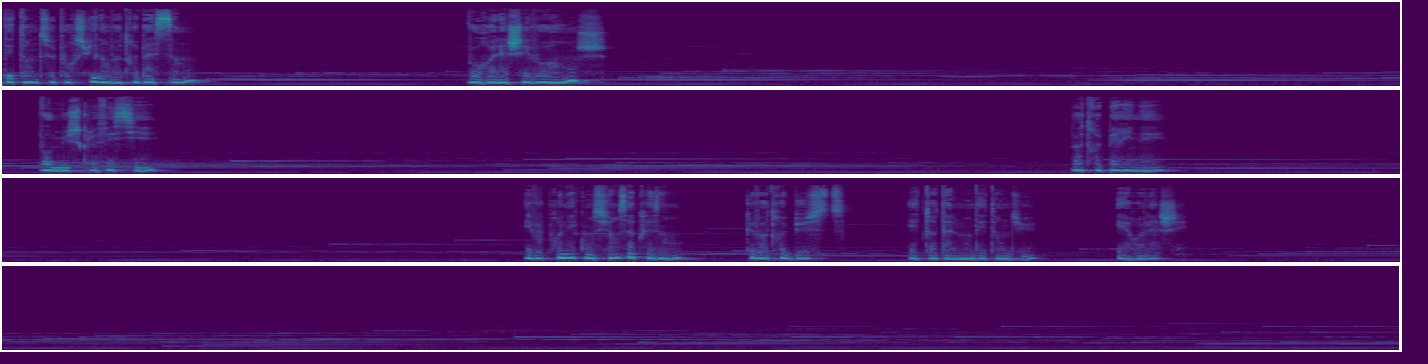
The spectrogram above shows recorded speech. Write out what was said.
Détente se poursuit dans votre bassin. Vous relâchez vos hanches. Vos muscles fessiers. Votre périnée. Prenez conscience à présent que votre buste est totalement détendu et relâché.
